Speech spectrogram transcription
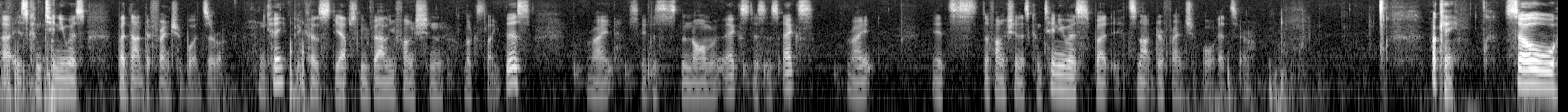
uh, is continuous but not differentiable at zero. Okay, because the absolute value function looks like this, right? Say this is the norm of x, this is x, right? It's the function is continuous, but it's not differentiable at zero. Okay, so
